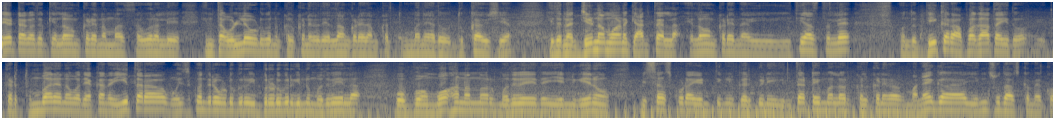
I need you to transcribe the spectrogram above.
ಲೇಟ್ ಆಗೋದಕ್ಕೆ ಎಲ್ಲ ಒಂದು ಕಡೆ ನಮ್ಮ ಊರಲ್ಲಿ ಇಂಥ ಒಳ್ಳೆ ಹುಡುಗನ ಕಳ್ಕೊಂಡಿರೋದು ಎಲ್ಲ ಒಂದು ಕಡೆ ನಮ್ಮ ಕಡೆ ತುಂಬನೇ ಅದು ದುಃಖ ವಿಷಯ. ಇದನ್ನು ಜೀರ್ಣ ಮಾಡೋಕ್ಕೆ ಆಗ್ತಾ ಇಲ್ಲ. ಎಲ್ಲ ಒಂದು ಕಡೆ ನಾವು ಈ ಇತಿಹಾಸದಲ್ಲೇ ಒಂದು ಭೀಕರ ಅಪಘಾತ ಇದು. ಈ ಕಡೆ ತುಂಬಾ ನೋವೋದು. ಯಾಕಂದರೆ ಈ ಥರ ವಹಿಸ್ಕೊಂಡಿರೋ ಹುಡುಗರು ಇಬ್ಬರು ಹುಡುಗರಿಗೆ ಇನ್ನೂ ಮದುವೆ ಇಲ್ಲ. ಒಬ್ಬ ಮೋಹನ್ ಅನ್ನೋರ್ಗೆ ಮದುವೆ ಇದೆ. ಏನು ಏನು ಮಿಸ್ಸಸ್ ಕೂಡ ಎಂಟು ತಿಂಗಳು ಇಂಥ ಟೈಮಲ್ಲಿ ಅವ್ರು ಕಳ್ಕೊಂಡಿರೋರು ಮನೆಗೆ ಹೆಂಗೆ ಸುಧಾರಿಸ್ಕೊಬೇಕು?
